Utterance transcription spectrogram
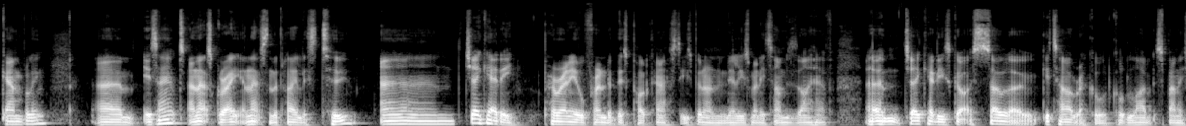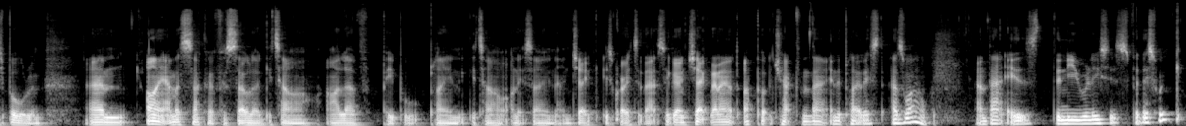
Gambling. um, is out, and that's great, and that's in the playlist too. And Jake Eddy, perennial friend of this podcast, he's been on it nearly as many times as I have. Um, Jake Eddy's got a solo guitar record called Live at Spanish Ballroom. Um, I am a sucker for solo guitar. I love people playing guitar on its own, and Jake is great at that. So go and check that out. I put a track from that in the playlist as well. And that is the new releases for this week.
